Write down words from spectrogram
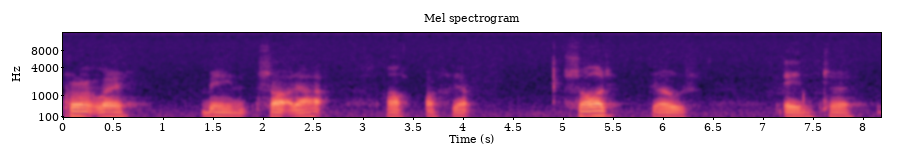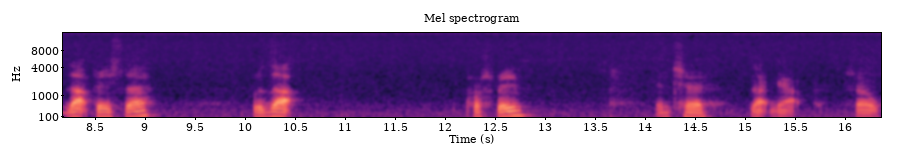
currently being sorted out. Oh, oh yeah. Sword goes into that piece there with that cross beam into that gap. So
